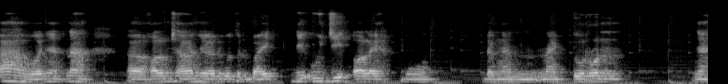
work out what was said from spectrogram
Ah pokoknya. Nah e, kalau misalkan jalan gue terbaik diuji olehmu dengan naik turunnya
